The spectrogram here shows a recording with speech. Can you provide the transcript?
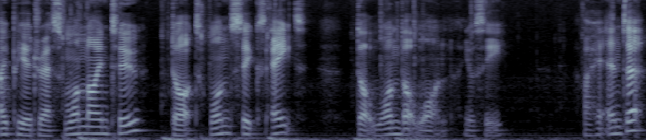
IP address 192.168.1.1. You'll see if I hit enter,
